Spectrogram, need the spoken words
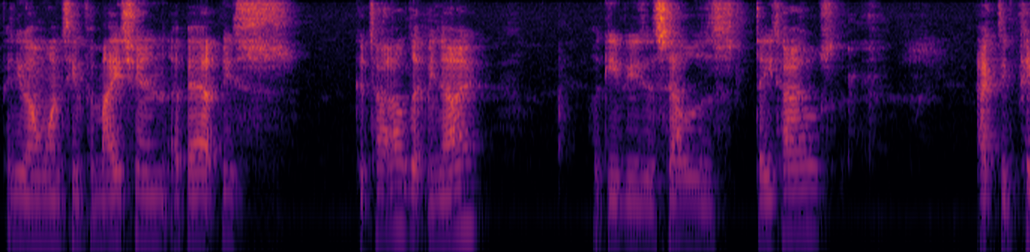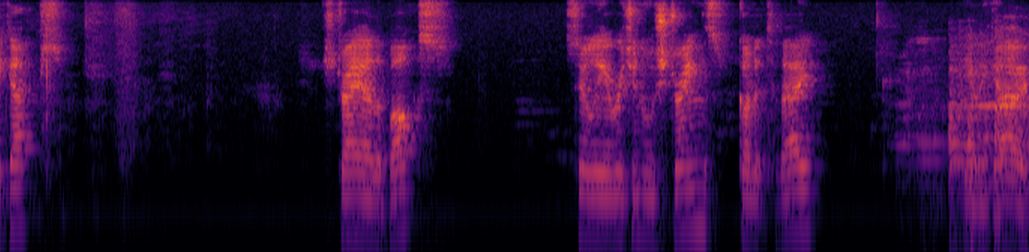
If anyone wants information about this guitar, let me know. I'll give you the seller's details, active pickups, straight out of the box, silly original strings, got it today. Here we go.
